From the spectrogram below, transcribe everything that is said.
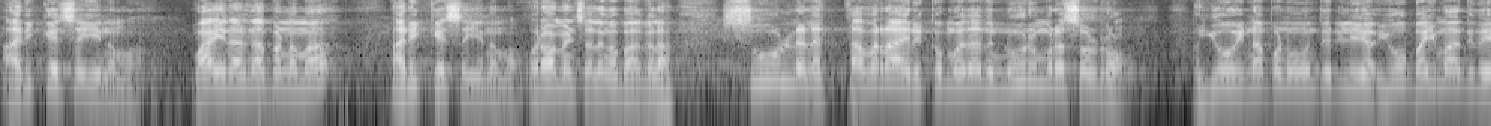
அறிக்கை செய்யணுமா? வாயினால் என்ன பண்ணணுமா அறிக்கை செய்யணுமா? ஒரு ராமன் சொல்லுங்க பார்க்கலாம். சூழ்நிலை தவறாக இருக்கும்போது அது நூறு முறை சொல்கிறோம் ஐயோ என்ன பண்ணுவோம் தெரியலையே. ஐயோ பயமாக்குது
